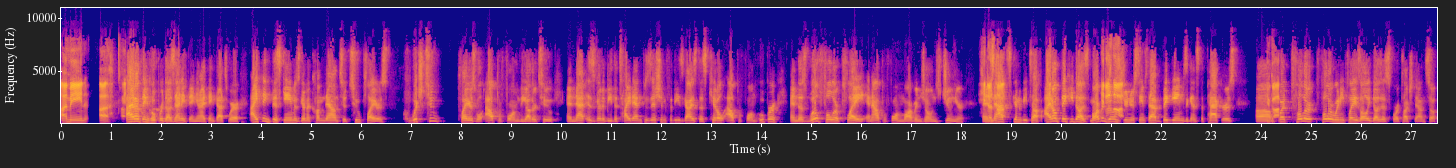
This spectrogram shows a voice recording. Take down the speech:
I mean, uh, I don't think Hooper does anything, and I think that's where I think this game is going to come down to two players. Which two players will outperform the other two, and that is going to be the tight end position for these guys. Does Kittle outperform Hooper, and does Will Fuller play and outperform Marvin Jones Jr.? He and that's going to be tough. I don't think he does. Marvin He does Jones not. Jr. seems to have big games against the Packers. Um, but Fuller, Fuller, when he plays, all he does is score touchdowns. So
